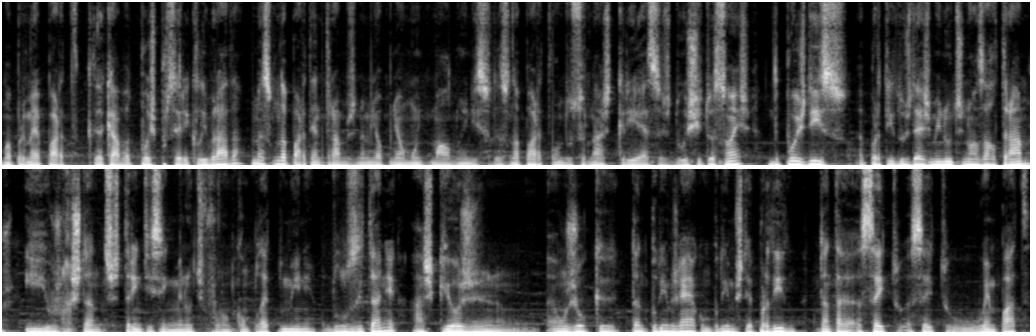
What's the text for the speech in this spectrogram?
uma primeira parte que acaba depois por ser equilibrada. Na segunda parte entramos, na minha opinião, muito mal no início da segunda parte, onde o Sernache cria essas duas situações. Depois disso, a partir dos 10 minutos nós alteramos e os restantes 35 minutos foram de completo domínio do Lusitânia. Acho que hoje é um jogo que tanto podíamos ganhar como podíamos ter perdido. Portanto, aceito, aceito o empate.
